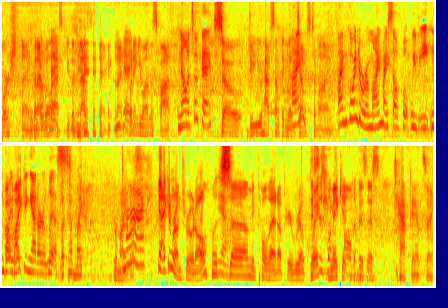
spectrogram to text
worst thing, but I will ask you the best thing. And Okay. I'm putting you on the spot. No, it's okay. So, do you have something that I'm- jumps to mind? I'm going to remind myself what we've eaten by Oh, Mike- looking at our list. Let's have Mike. Remind Mac. us. Yeah, I can run through it all. Let's Yeah. uh, let me pull that up here real quick. This is what Make we call in the business tap dancing.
